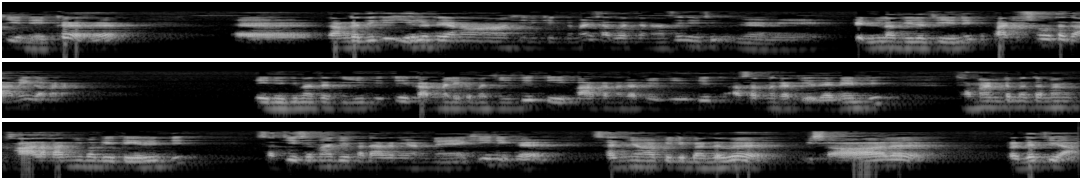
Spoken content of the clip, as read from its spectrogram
කියන එක ගංගා දිගේ ඉහළට යනවා කියන එක තමයි සර්වඥාන්සේ මේ පෙන්ලා දීලා තියෙන එක පටිශෝතගාමී ගමන. ඒ නිදිමත තියෙද්දි ඒ කම්මැලිකම තියෙද්දි ඒ පාකරන ගතිය තියෙද්දි අසරණ ගතිය දැනෙද්දි තමන්ටම තමන් කාලකන්ණි වගේ තේරෙද්දි සත්‍ය සමාධිය කඩාගෙන යන්නේ නැහැ කියන එක සංඥා පිළිබඳව විශාල ප්‍රගතියක්.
